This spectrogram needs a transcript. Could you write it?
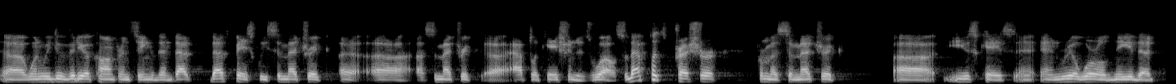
uh, when we do video conferencing, then that that's basically symmetric uh, uh a symmetric uh, application as well. So that puts pressure from a symmetric uh, use case and, and real world need that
